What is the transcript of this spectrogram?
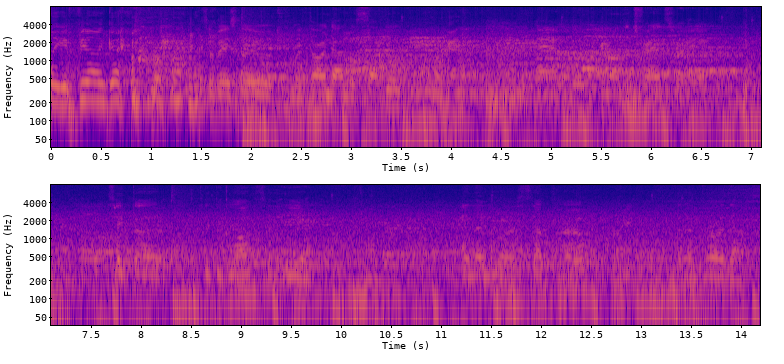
like you're feeling good. So basically, we're throwing down the second, okay. and we're working on the transfer here. Take the take the glove to the ear, and then do a step through, and then throw it down.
